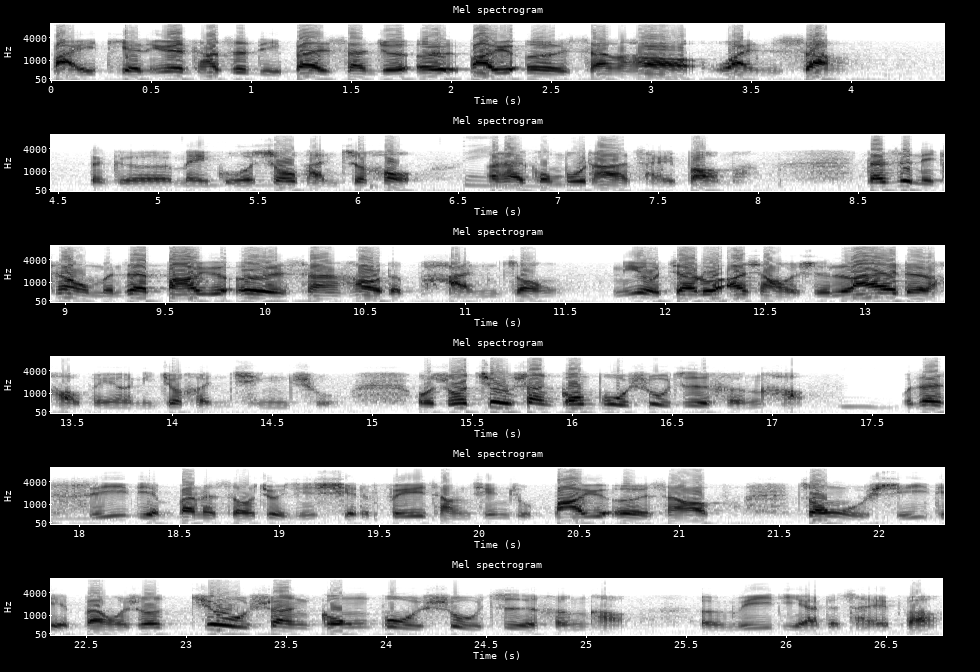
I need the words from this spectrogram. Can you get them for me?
白天，因为它是礼拜三，就是二八月二十三号晚上，那个美国收盘之后，他才公布他的财报嘛。但是你看，我们在八月二十三号的盘中。你有加入阿翔老师 Line 的好朋友，你就很清楚。我说，就算公布数字很好，我在十一点半的时候就已经写的非常清楚。八月二十三号中午十一点半，我说，就算公布数字很好，NVIDIA 的财报，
